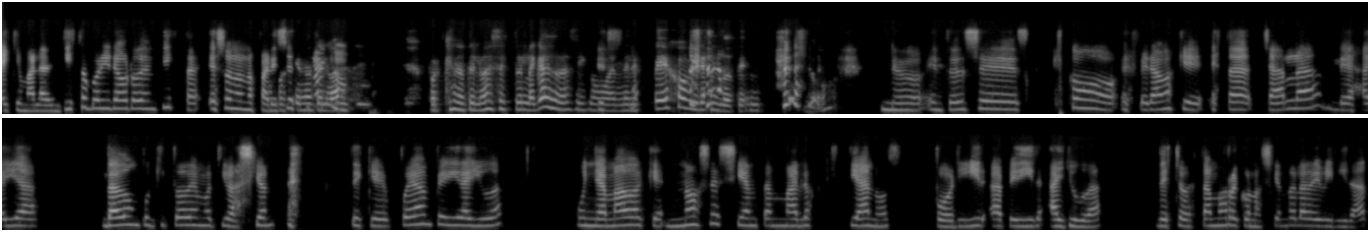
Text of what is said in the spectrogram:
ay, qué mala dentista por ir a otro dentista, eso no nos parece. ¿Por qué, no te, lo no te lo haces tú en la casa, así como en el espejo mirándote? ¿no? no, entonces es como esperamos que esta charla les haya dado un poquito de motivación de que puedan pedir ayuda, un llamado a que no se sientan malos cristianos por ir a pedir ayuda. De hecho, estamos reconociendo la debilidad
